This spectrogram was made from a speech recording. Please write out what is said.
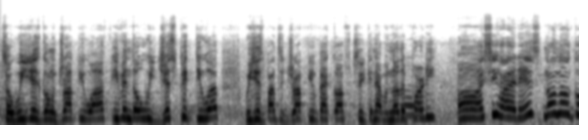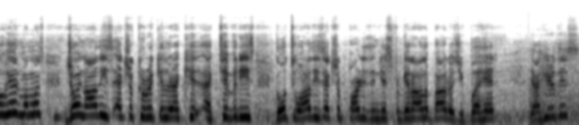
So we just gonna drop you off, even though we just picked you up. We just about to drop you back off so you can have another Oh. party. Oh, I see how it is. No, no, go ahead, mamas. Join all these extracurricular acti- activities. Go to all these extra parties and just forget all about us, you butthead. Y'all hear this?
